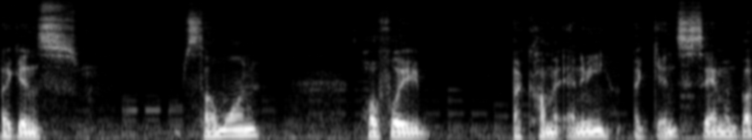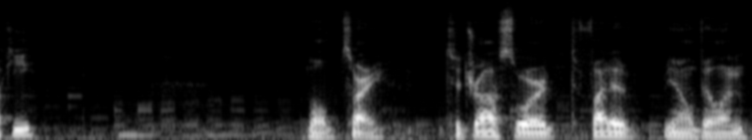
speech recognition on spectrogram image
against someone, hopefully a common enemy against Sam and Bucky. Well, sorry, to draw a sword to fight a you know villain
